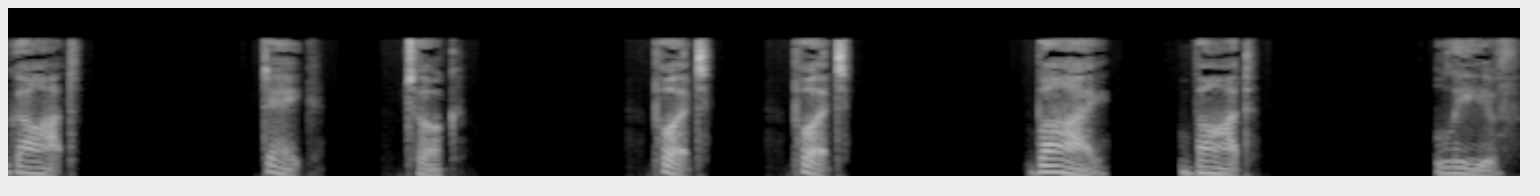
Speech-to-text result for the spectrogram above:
Got. Take. Took. Put. Put. Buy. Bought. Leave.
